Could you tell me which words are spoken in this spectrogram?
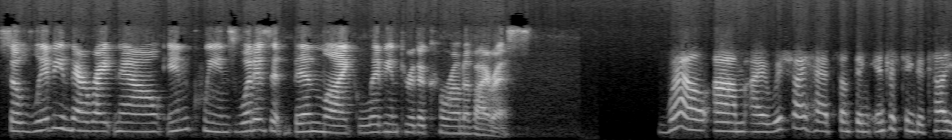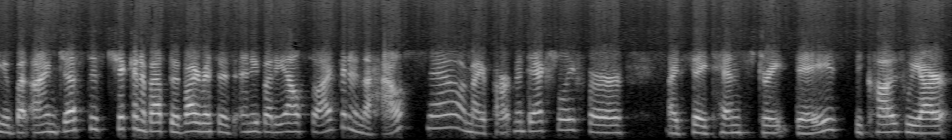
So, living there right now in Queens, what has it been like living through the coronavirus? Well, um, I wish I had something interesting to tell you, but I'm just as chicken about the virus as anybody else. So I've been in the house now, in my apartment actually, for I'd say 10 straight days because we are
